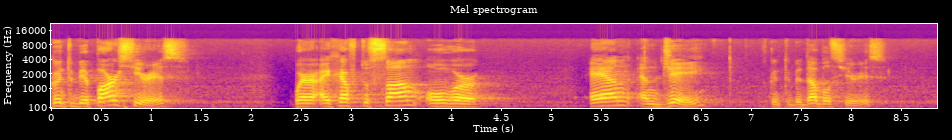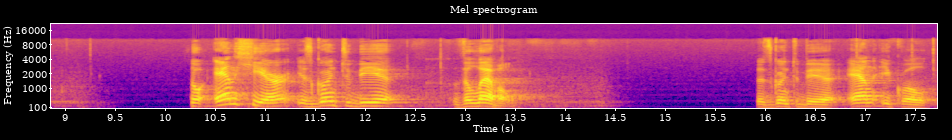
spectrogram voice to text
going to be a power series, where I have to sum over n and j, it's going to be a double series, so n here is going to be the level. It's going to be n equal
